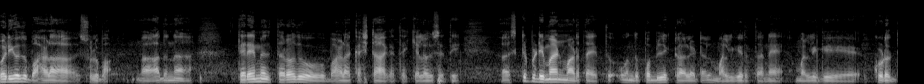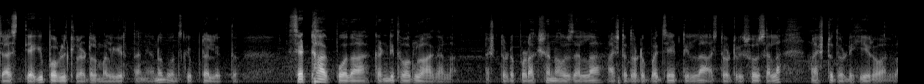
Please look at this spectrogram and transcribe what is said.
ಬರೆಯೋದು ಬಹಳ ಸುಲಭ. ಅದನ್ನು ತೆರೆ ಮೇಲೆ ತರೋದು ಬಹಳ ಕಷ್ಟ ಆಗುತ್ತೆ ಕೆಲವು ಸತಿ. ಸ್ಕ್ರಿಪ್ಟ್ ಡಿಮ್ಯಾಂಡ್ ಮಾಡ್ತಾ ಇತ್ತು. ಒಂದು ಪಬ್ಲಿಕ್ ಟಾಯ್ಲೆಟಲ್ಲಿ ಮಲಗಿರ್ತಾನೆ, ಮಲಗಿ ಕೊಡೋದು ಜಾಸ್ತಿಯಾಗಿ ಪಬ್ಲಿಕ್ ಟಾಯ್ಲೆಟಲ್ಲಿ ಮಲಗಿರ್ತಾನೆ ಅನ್ನೋದು ಒಂದು ಸ್ಕ್ರಿಪ್ಟಲ್ಲಿತ್ತು. ಸೆಟ್ ಹಾಕ್ಬೋದಾ? ಖಂಡಿತವಾಗ್ಲೂ ಆಗಲ್ಲ. ಅಷ್ಟು ದೊಡ್ಡ ಪ್ರೊಡಕ್ಷನ್ ಹೌಸ್ ಅಲ್ಲ, ಅಷ್ಟು ದೊಡ್ಡ ಬಜೆಟ್ ಇಲ್ಲ, ಅಷ್ಟು ದೊಡ್ಡ ರಿಸೋರ್ಸ್ ಅಲ್ಲ, ಅಷ್ಟು ದೊಡ್ಡ ಹೀರೋ ಅಲ್ಲ.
